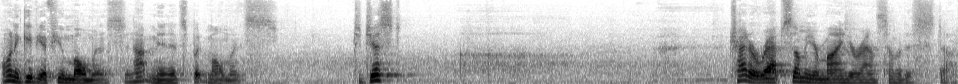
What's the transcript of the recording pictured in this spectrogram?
I want to give you a few moments, not minutes, but moments, to just try to wrap some of your mind around some of this stuff.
